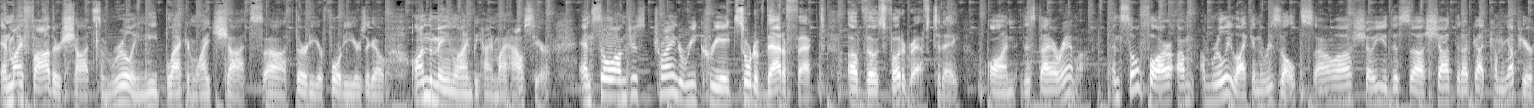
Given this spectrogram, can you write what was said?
And my father shot some really neat black and white shots uh, 30 or 40 years ago on the main line behind my house here. And so I'm just trying to recreate sort of that effect of those photographs today on this diorama. And so far, I'm, I'm really liking the results. I'll uh, show you this uh, shot that I've got coming up here.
